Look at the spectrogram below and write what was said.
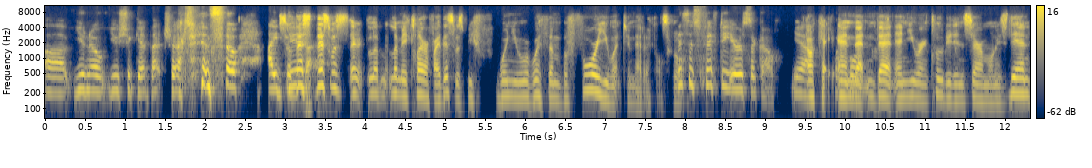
uh, you know, you should get that checked. and so I so did. this this was uh, let, let me clarify. This was bef- when you were with them before you went to medical school. This is 50 years ago. Yeah. Okay, before. and that that and you were included in ceremonies then,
